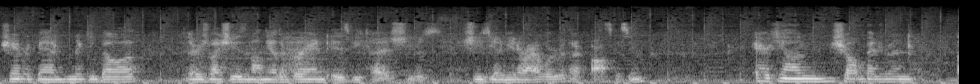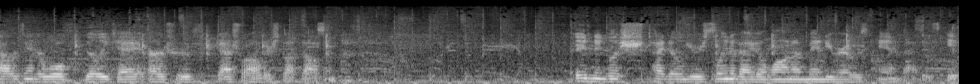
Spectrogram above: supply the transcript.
Shane McMahon, Nikki Bella. The reason why she isn't on the other brand is because she was she's going to be in a rivalry with Oscar soon. Eric Young, Shelton Benjamin, Alexander Wolfe, Billie Kay, R Truth, Dash Wilder, Scott Dawson. Aiden English, Tye Dillinger, Zelina Vega, Lana, Mandy Rose, and that is it.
